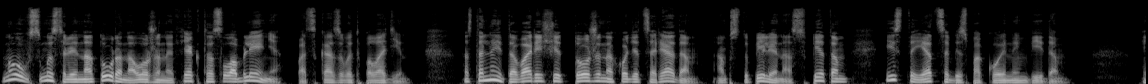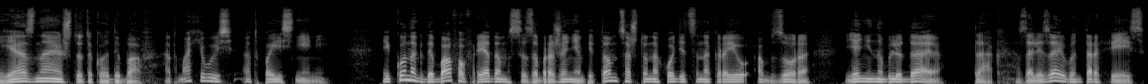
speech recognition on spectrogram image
Ну, в смысле натура наложен эффект ослабления, подсказывает паладин. Остальные товарищи тоже находятся рядом, обступили нас с петом и стоят с обеспокоенным видом. Я знаю, что такое дебаф. Отмахиваюсь от пояснений. Иконок дебафов рядом с изображением питомца, что находится на краю обзора, я не наблюдаю. Так, залезаю в интерфейс.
